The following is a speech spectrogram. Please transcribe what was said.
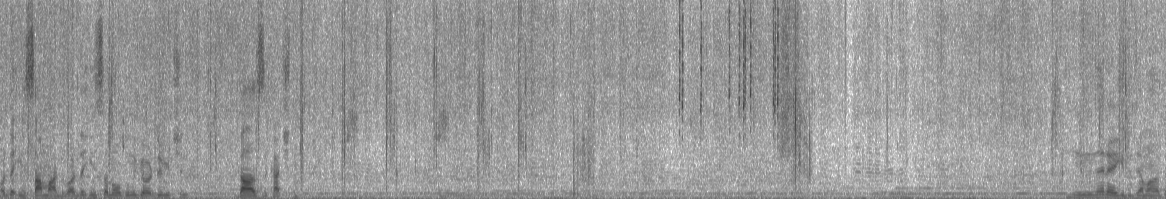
Orada insan vardı bu arada. İnsan olduğunu gördüğüm için daha hızlı kaçtım. Nereye gideceğim abi?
